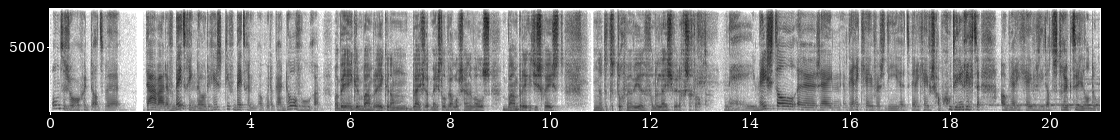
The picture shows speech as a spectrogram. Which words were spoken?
om te zorgen dat we daar waar de verbetering nodig is, die verbetering ook met elkaar doorvoeren. Maar ben je één keer een baanbreker, dan blijf je dat meestal wel. Of zijn er wel eens baanbrekertjes geweest nou, dat er toch wel weer van een lijstje werden geschrapt? Nee, meestal uh, zijn werkgevers die het werkgeverschap goed inrichten, ook werkgevers die dat structureel doen.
